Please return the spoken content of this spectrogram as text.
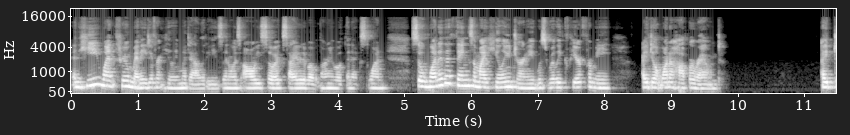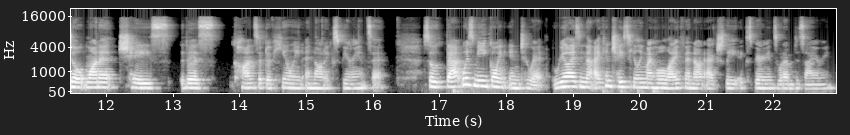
And he went through many different healing modalities and was always so excited about learning about the next one. So, one of the things in my healing journey was really clear for me I don't want to hop around. I don't want to chase this concept of healing and not experience it. So that was me going into it, realizing that I can chase healing my whole life and not actually experience what I'm desiring.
